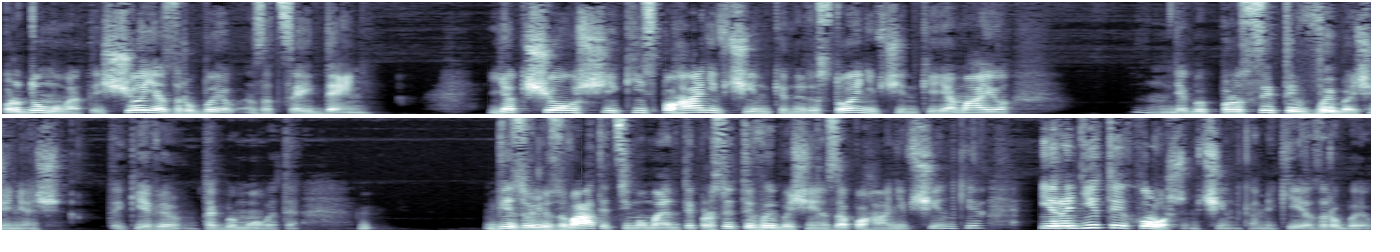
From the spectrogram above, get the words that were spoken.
продумувати, що я зробив за цей день. Якщо якісь погані вчинки, недостойні вчинки, я маю якби просити вибачення, такі, так би мовити візуалізувати ці моменти, просити вибачення за погані вчинки і радіти хорошим вчинкам, які я зробив.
